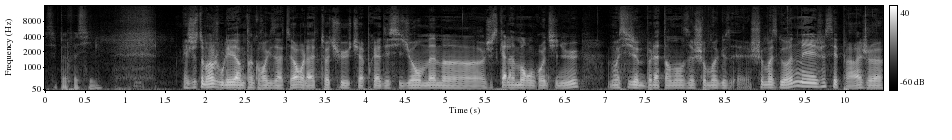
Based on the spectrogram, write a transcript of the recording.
c'est pas facile. Mais justement, je voulais, en tant qu'organisateur, voilà, toi, tu, tu as pris la décision, même euh, jusqu'à la mort, on continue. Moi aussi, j'ai un peu la tendance de show must, show must go on, mais je sais pas. Je,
